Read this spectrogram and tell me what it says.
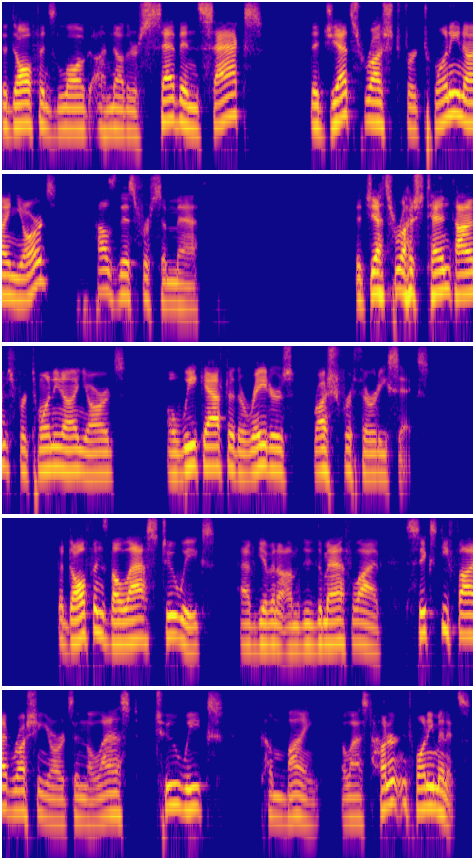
The Dolphins log another seven sacks. The Jets rushed for 29 yards. How's this for some math? The Jets rushed 10 times for 29 yards a week after the Raiders rushed for 36. The Dolphins, the last two weeks, have given, I'm do the math live, 65 rushing yards in the last two weeks combined, the last 120 minutes.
